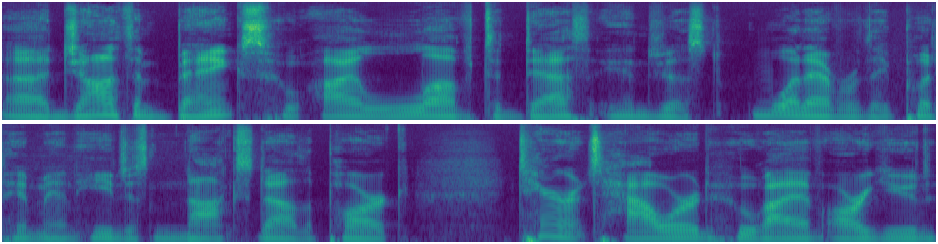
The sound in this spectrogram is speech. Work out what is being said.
uh, Jonathan Banks, who I love to death, and just whatever they put him in, he just knocks it out of the park. Terrence Howard, who I have argued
